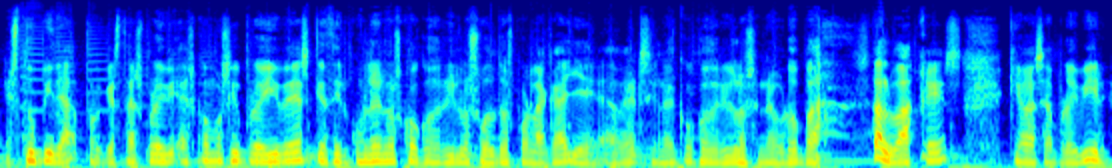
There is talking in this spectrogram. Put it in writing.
estúpida, porque estás es como si prohíbes que circulen los cocodrilos sueltos por la calle. A ver, si no hay cocodrilos en Europa salvajes, ¿qué vas a prohibir?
